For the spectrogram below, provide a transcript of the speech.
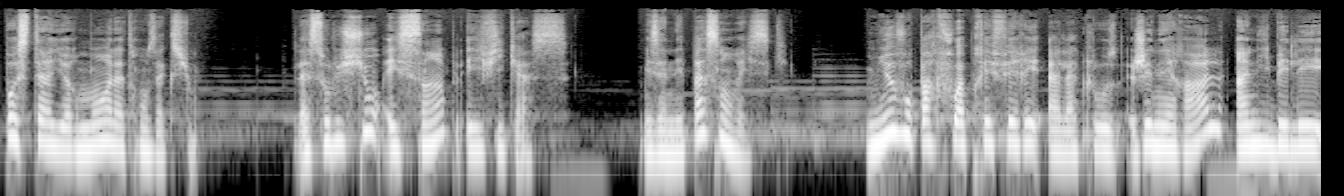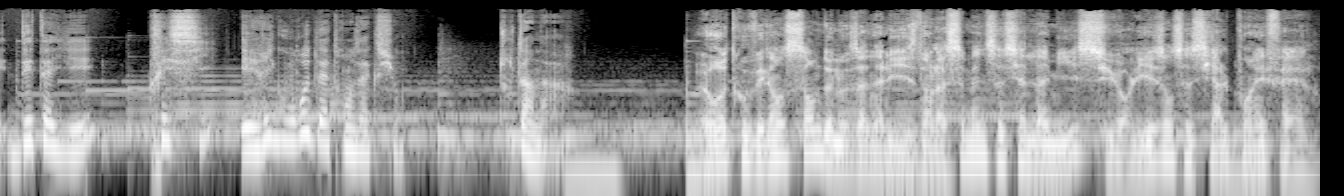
postérieurement à la transaction. La solution est simple et efficace, mais elle n'est pas sans risque. Mieux vaut parfois préférer à la clause générale un libellé détaillé, précis et rigoureux de la transaction. Tout un art. Retrouvez l'ensemble de nos analyses dans la semaine sociale l'AMI sur liaisonsociale.fr.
